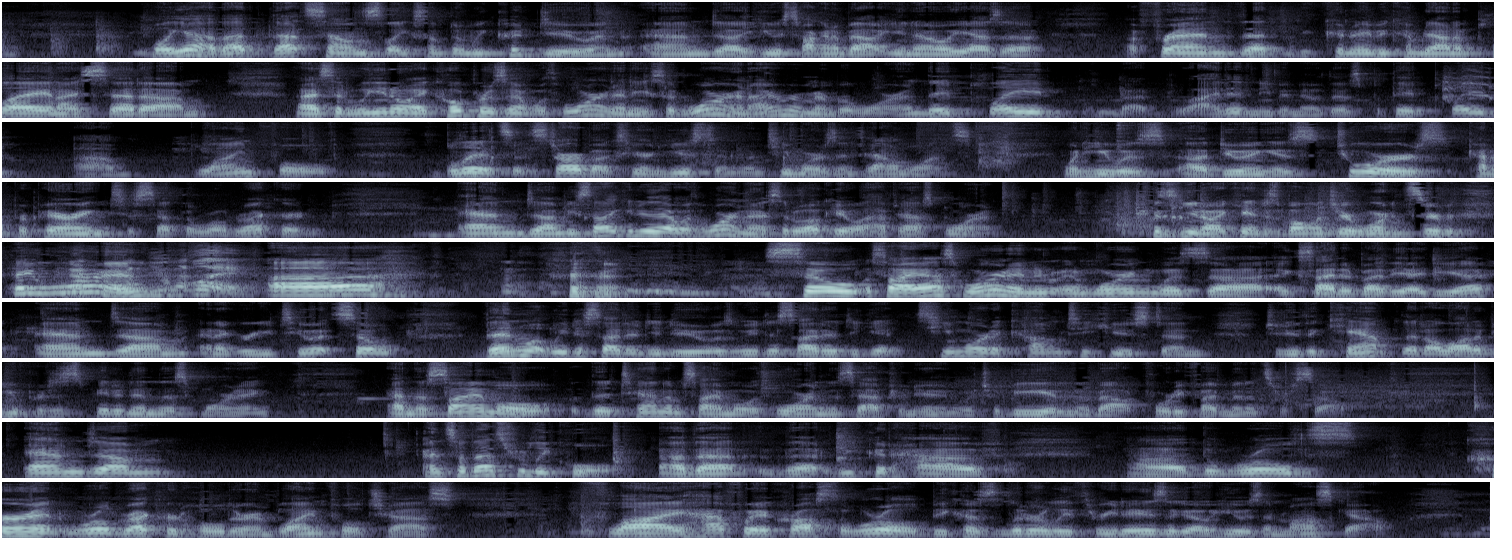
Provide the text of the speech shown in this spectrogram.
well, yeah, that that sounds like something we could do. And and uh, he was talking about, you know, he has a a friend that could maybe come down and play. And I said, um, and I said, well, you know, I co-present with Warren. And he said, Warren, I remember Warren. They played. I didn't even know this, but they played um, blindfold blitz at Starbucks here in Houston when Timur was in town once, when he was uh, doing his tours, kind of preparing to set the world record. And um, he said I can do that with Warren. And I said, well, okay, well, I have to ask Warren. Because, you know, I can't just volunteer Warren's service. Hey, Warren! You play. Uh, so, so I asked Warren, and, and Warren was uh, excited by the idea and um, and agreed to it. So then, what we decided to do is we decided to get Timur to come to Houston to do the camp that a lot of you participated in this morning, and the simul, the tandem simul with Warren this afternoon, which will be in about 45 minutes or so. And um, and so that's really cool uh, that that we could have uh, the world's current world record holder in blindfold chess fly halfway across the world because literally three days ago he was in Moscow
